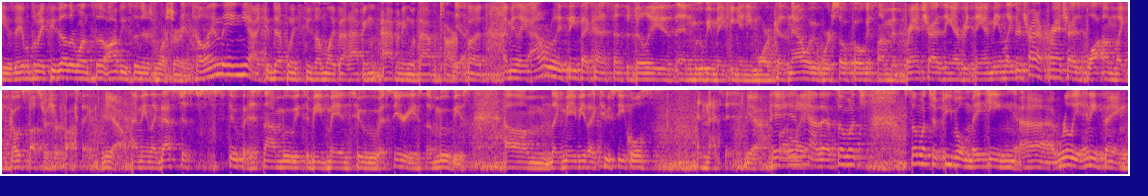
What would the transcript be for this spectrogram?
he was able to make these other ones, so obviously there's more story to tell. And, and yeah, I could definitely see something like that happening happening with Avatar. Yeah. But I mean, like, I don't really think that kind of sensibility is in movie making anymore because now we- we're so focused on franchising everything. I mean, like, they're trying to franchise block, um, like Ghostbusters for fuck's sake. Yeah. I mean, like, that's just stupid. It's not a movie to be made into a series of movies. Um, like, maybe like two sequels, and that's it. yeah, But, and, like- yeah, there's so much, so much of people making uh, really anything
